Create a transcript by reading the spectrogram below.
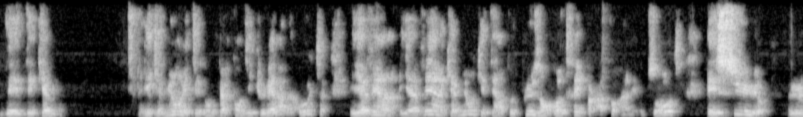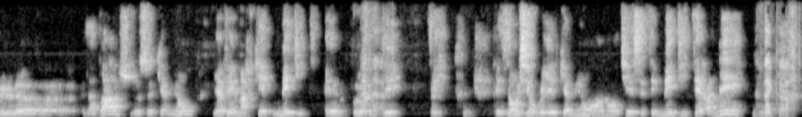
des, des, camions. Les camions étaient donc perpendiculaires à la route. Et il y avait un, il y avait un camion qui était un peu plus en retrait par rapport à aux autres, et sur le, la bâche de ce camion, il y avait marqué Médite, M-E-D. T. Et donc, si on voyait le camion en entier, c'était Méditerranée. D'accord.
